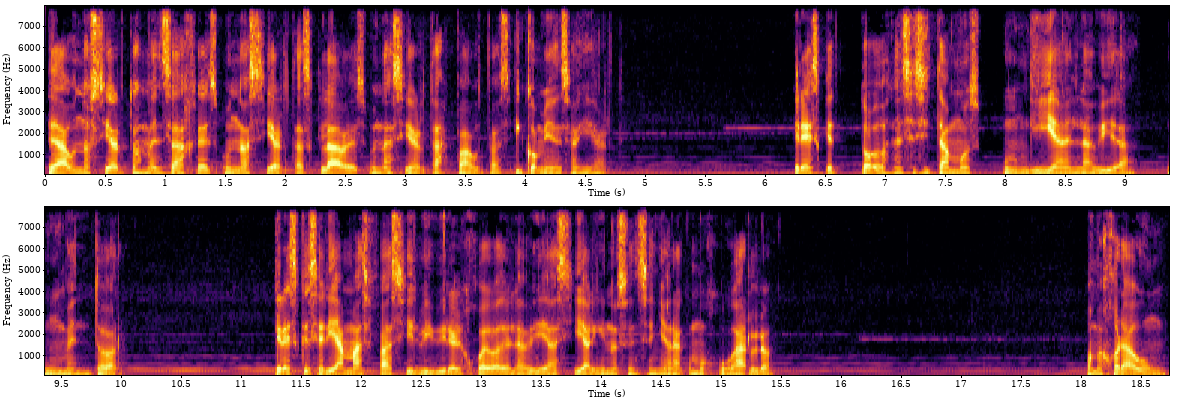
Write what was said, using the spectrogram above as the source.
Te da unos ciertos mensajes, unas ciertas claves, unas ciertas pautas y comienza a guiarte. ¿Crees que todos necesitamos un guía en la vida? ¿Un mentor? ¿Crees que sería más fácil vivir el juego de la vida si alguien nos enseñara cómo jugarlo? O mejor aún,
